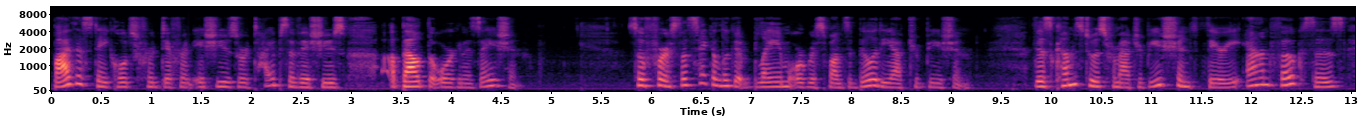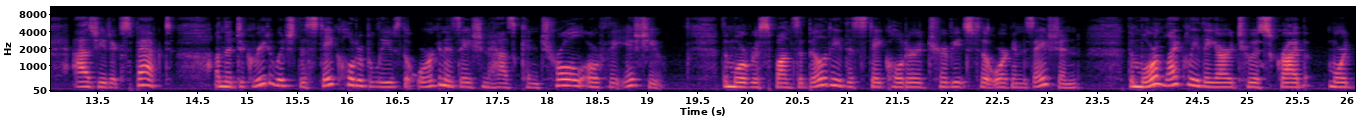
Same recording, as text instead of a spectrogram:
by the stakeholders for different issues or types of issues about the organization. So first, let's take a look at blame or responsibility attribution. This comes to us from attribution theory and focuses, as you'd expect, on the degree to which the stakeholder believes the organization has control over the issue. The more responsibility the stakeholder attributes to the organization, the more likely they are to ascribe more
